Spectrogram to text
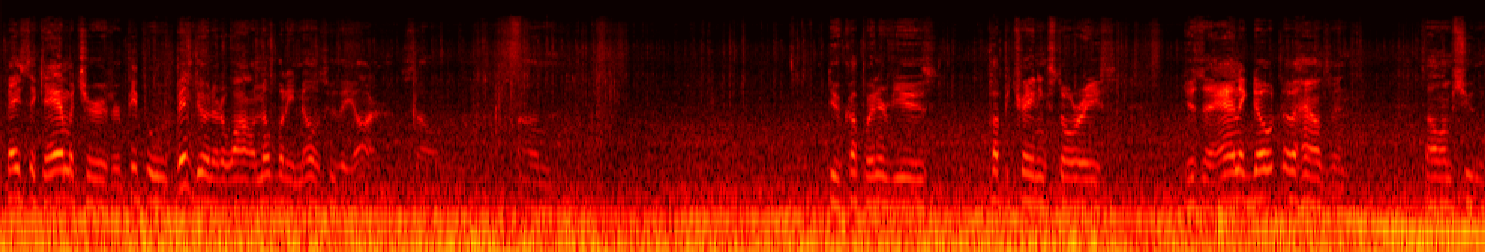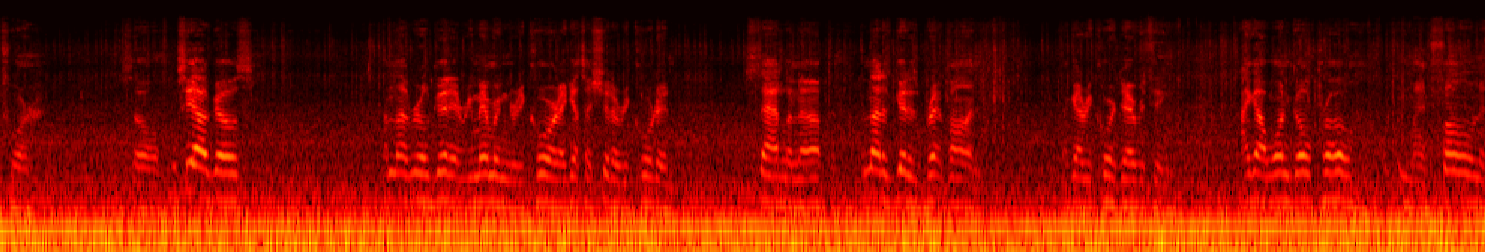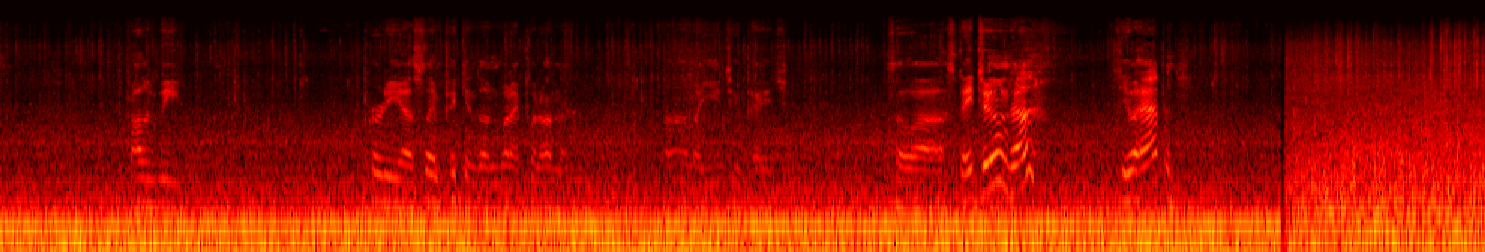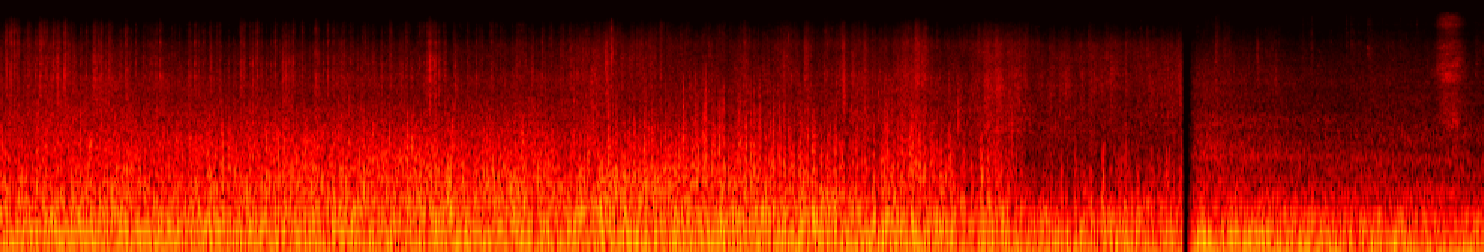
basic amateurs or people who've been doing it a while and nobody knows who they are. So, um, do a couple interviews, puppy training stories, just an anecdote of a houndsman. That's all I'm shooting for. So, we'll see how it goes. I'm not real good at remembering to record. I guess I should have recorded saddling up. I'm not as good as Brett Vaughn. I got to record everything. I got one GoPro in my phone and probably be pretty uh, slim pickings on what I put on the my YouTube page. So uh, stay tuned, huh? See what happens.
